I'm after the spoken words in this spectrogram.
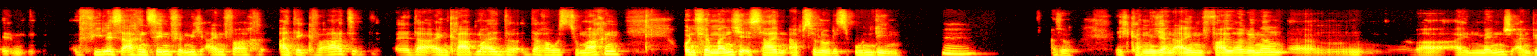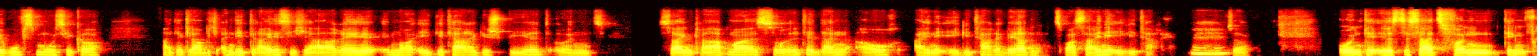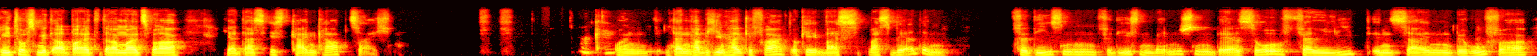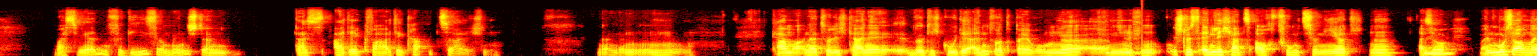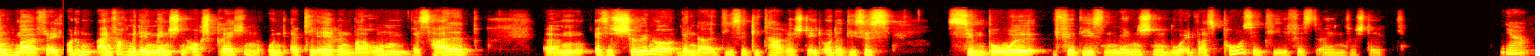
viele Sachen sind für mich einfach adäquat, äh, da ein Grabmal daraus zu machen. Und für manche ist es halt ein absolutes Unding. Hm. Also ich kann mich an einen Fall erinnern, ähm, war ein Mensch, ein Berufsmusiker, hatte, glaube ich, an die 30 Jahre immer E-Gitarre gespielt und sein Grabmal sollte dann auch eine E-Gitarre werden, zwar seine E-Gitarre. Mhm. So. Und der erste Satz von dem Friedhofsmitarbeiter damals war, ja, das ist kein Grabzeichen. Okay. Und dann habe ich ihn halt gefragt, okay, was, was wäre denn für diesen, für diesen Menschen, der so verliebt in seinen Beruf war, was werden für dieser Mensch dann das adäquate Grabzeichen? Ja, dann kam natürlich keine wirklich gute Antwort bei rum. Ne? Ähm, schlussendlich hat es auch funktioniert. Ne? Also mhm. man muss auch manchmal vielleicht oder einfach mit den Menschen auch sprechen und erklären, warum, weshalb. Ähm, es ist schöner, wenn da diese Gitarre steht oder dieses Symbol für diesen Menschen, wo etwas Positives dahinter steckt. Ja.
